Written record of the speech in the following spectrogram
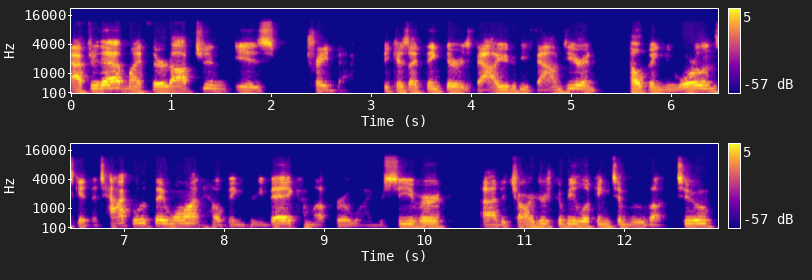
After that, my third option is trade back because I think there is value to be found here and helping New Orleans get the tackle that they want, helping Green Bay come up for a wide receiver. Uh, the Chargers could be looking to move up too.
